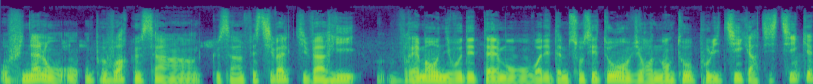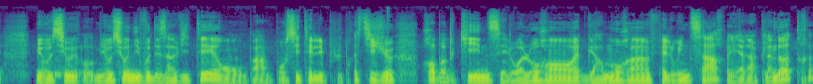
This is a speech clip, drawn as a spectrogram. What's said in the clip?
Au final, on, peut voir que c'est un, que c'est un festival qui varie vraiment au niveau des thèmes. On voit des thèmes sociétaux, environnementaux, politiques, artistiques, mais aussi, au- mais aussi au niveau des invités. On, ben, pour citer les plus prestigieux, Rob Hopkins, Éloi Laurent, Edgar Morin, Fel Winsar, il y en a plein d'autres.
